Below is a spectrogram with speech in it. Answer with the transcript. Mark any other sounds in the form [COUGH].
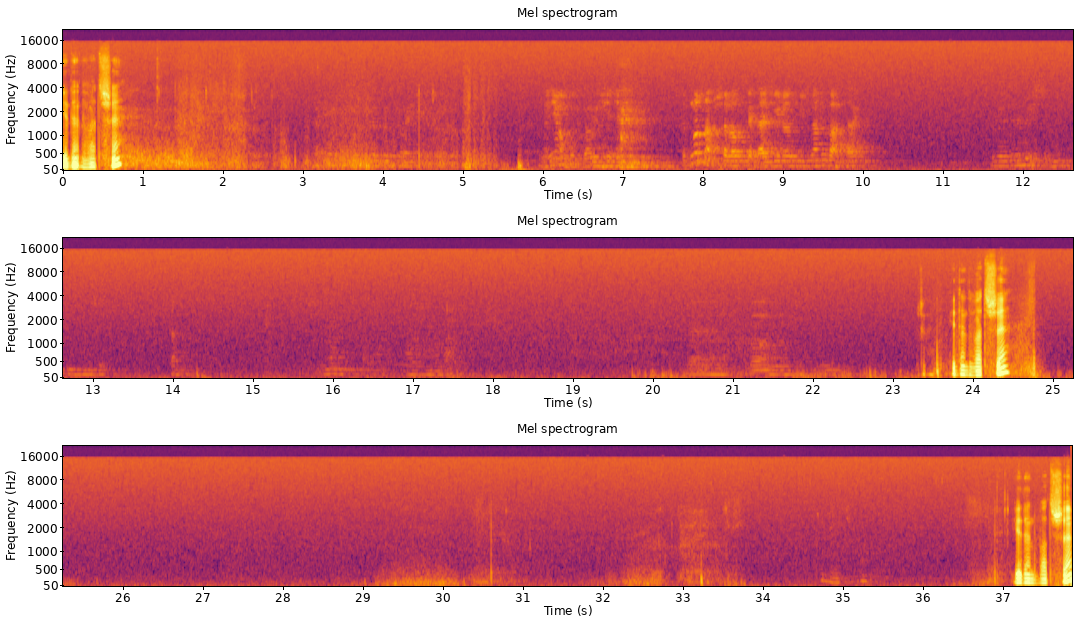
Jeden, dwa, trzy. 1, 2, 3. Jeden, dwa, trzy.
